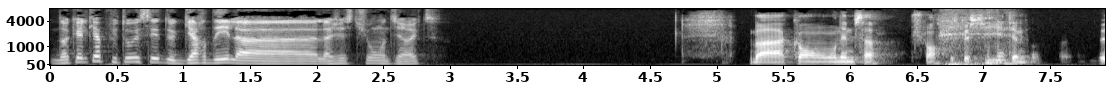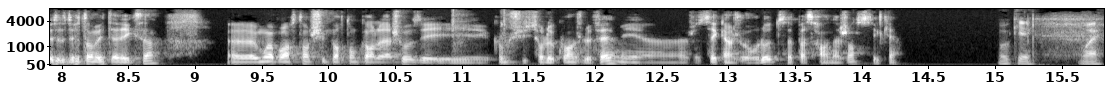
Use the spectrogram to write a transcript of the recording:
dans quel cas plutôt essayer de garder la la gestion en direct? Bah, quand on aime ça, je pense, parce que si t'aimes pas de t'embêter avec ça. Euh, moi, pour l'instant, je supporte encore la chose et comme je suis sur le coin, je le fais, mais euh, je sais qu'un jour ou l'autre, ça passera en agence, c'est clair. Ok, ouais.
